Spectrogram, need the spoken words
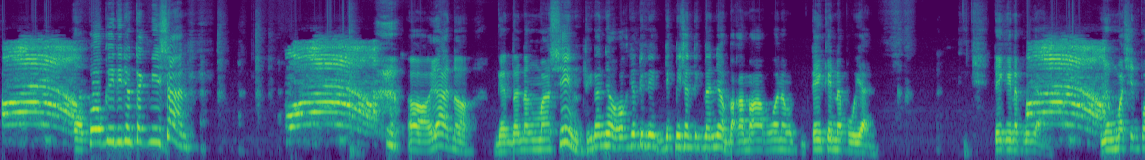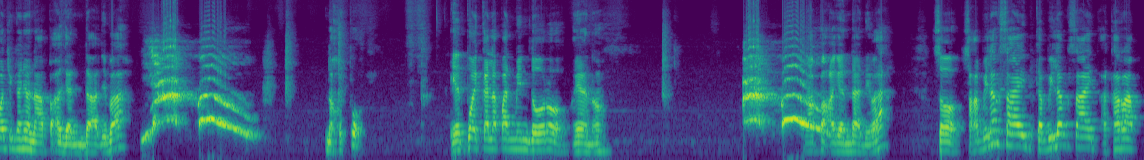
Wow! Oh, pogi din yung technician. Wow! Oh, yan oh. Ganda ng machine. Tignan nyo, huwag yung technician tignan nyo. Baka makakuha ng taken na po yan. Taken na po yan. Wow! Yung machine po, tignan nyo, napakaganda, di ba? Naku po. Yan po ay Kalapan Mindoro. Ayan, oh. Napakaganda, di ba? So, sa kabilang side, kabilang side, at harap,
